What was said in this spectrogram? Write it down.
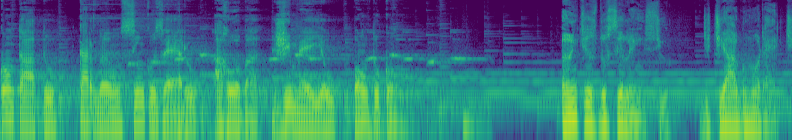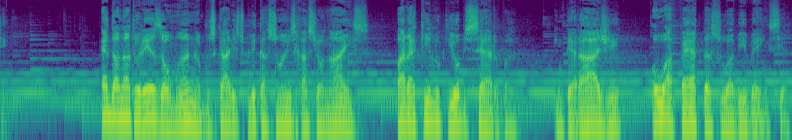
Contato carlão50 arroba gmail.com Antes do silêncio, de Tiago Moretti. É da natureza humana buscar explicações racionais para aquilo que observa, interage ou afeta sua vivência.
